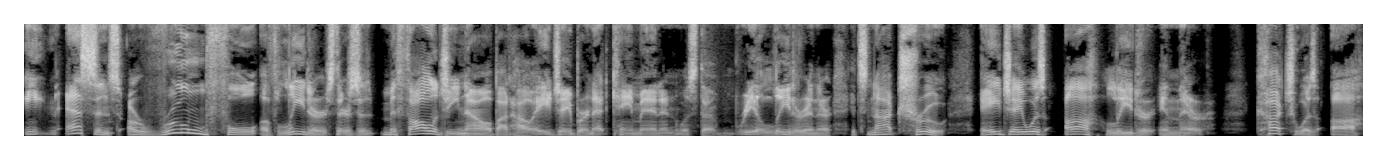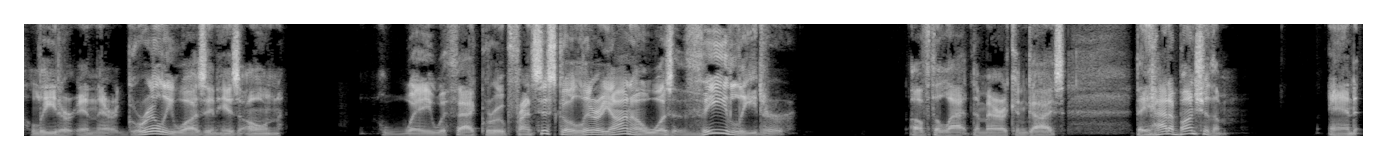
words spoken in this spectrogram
in essence, a room full of leaders. There's a mythology now about how AJ Burnett came in and was the real leader in there. It's not true. AJ was a leader in there. Kutch was a leader in there. Grilli was in his own way with that group. Francisco Liriano was the leader of the Latin American guys. They had a bunch of them. And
